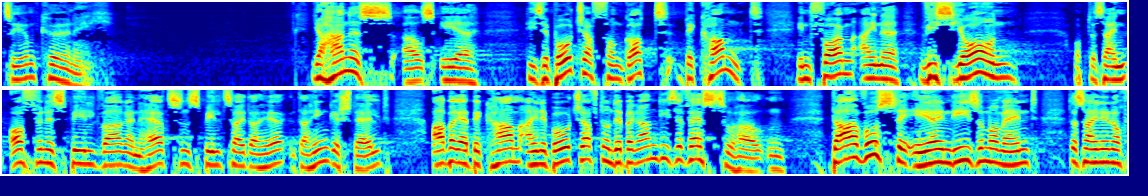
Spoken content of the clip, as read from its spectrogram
zu ihrem König. Johannes, als er diese Botschaft von Gott bekommt in Form einer Vision, ob das ein offenes Bild war, ein Herzensbild sei dahingestellt, aber er bekam eine Botschaft und er begann diese festzuhalten. Da wusste er in diesem Moment, dass eine noch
